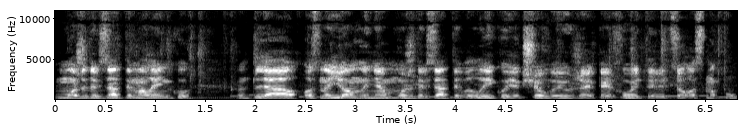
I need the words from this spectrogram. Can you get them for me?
Можете взяти маленьку для ознайомлення, можете взяти велику, якщо ви вже кайфуєте від цього смаку.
